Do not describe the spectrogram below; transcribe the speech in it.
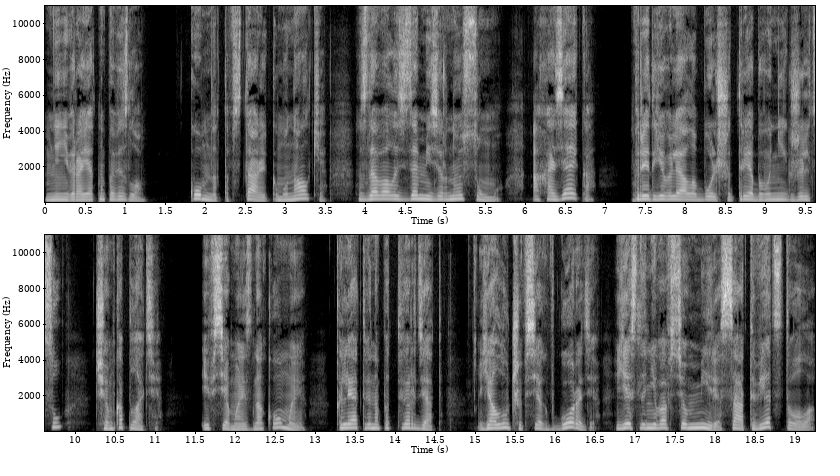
мне невероятно повезло. Комната в старой коммуналке сдавалась за мизерную сумму, а хозяйка предъявляла больше требований к жильцу, чем к оплате. И все мои знакомые клятвенно подтвердят, я лучше всех в городе, если не во всем мире, соответствовала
